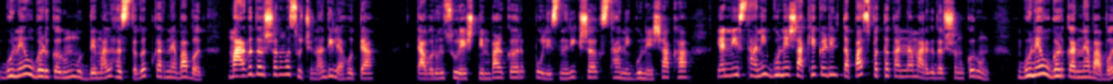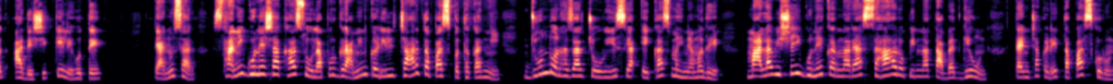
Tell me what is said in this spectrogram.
गुन्हे उघड करून मुद्देमाल हस्तगत करण्याबाबत मार्गदर्शन व सूचना दिल्या होत्या. त्यावरून सुरेश निंबाळकर पोलीस निरीक्षक स्थानिक गुन्हे शाखा यांनी स्थानिक गुन्हे शाखेकडील तपास पथकांना मार्गदर्शन करून गुन्हे उघड करण्याबाबत आदेशित केले होते. त्यानुसार स्थानिक गुन्हे शाखा सोलापूर ग्रामीणकडील चार तपास पथकांनी जून दोन हजार चोवीस या एकाच महिन्यामध्ये मालाविषयी गुन्हे करणाऱ्या सहा आरोपींना ताब्यात घेऊन त्यांच्याकडे तपास करून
